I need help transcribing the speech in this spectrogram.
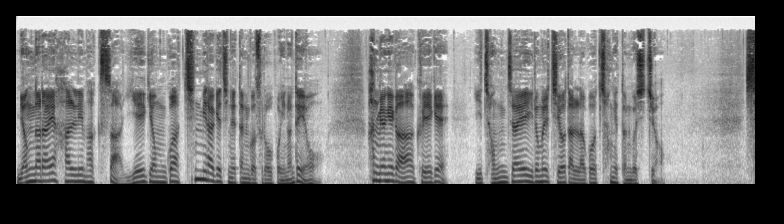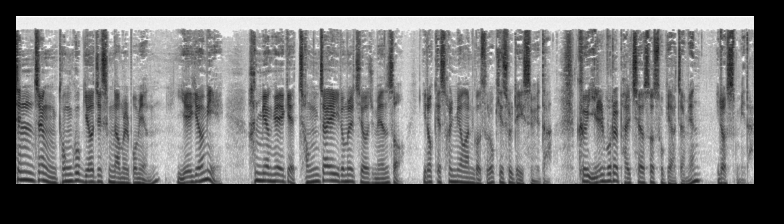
명나라의 한림 학사 예겸과 친밀하게 지냈던 것으로 보이는데요. 한명회가 그에게 이 정자의 이름을 지어달라고 청했던 것이죠. 신증 동국 여지승남을 보면 예겸이 한명회에게 정자의 이름을 지어주면서 이렇게 설명한 것으로 기술되어 있습니다. 그 일부를 발췌해서 소개하자면 이렇습니다.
